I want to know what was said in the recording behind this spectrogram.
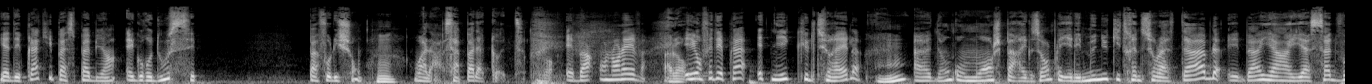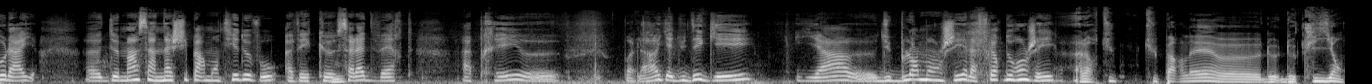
Il y a des plats qui passent pas bien. Aigre douce, c'est pas folichon. Hmm. Voilà, ça a pas la cote. Bon, eh ben, on l'enlève. Alors- Et on fait des plats ethniques, culturels. Mhm. Euh, donc, on mange, par exemple, il y a les menus qui traînent sur la table. Et ben, il y a, il y a ça de volaille. Euh, demain, c'est un hachis parmentier de veau avec euh, salade verte. Après, voilà, il y a du dégué. Il y a du blanc mangé à la fleur d'oranger. Alors tu, tu parlais de, de clients,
